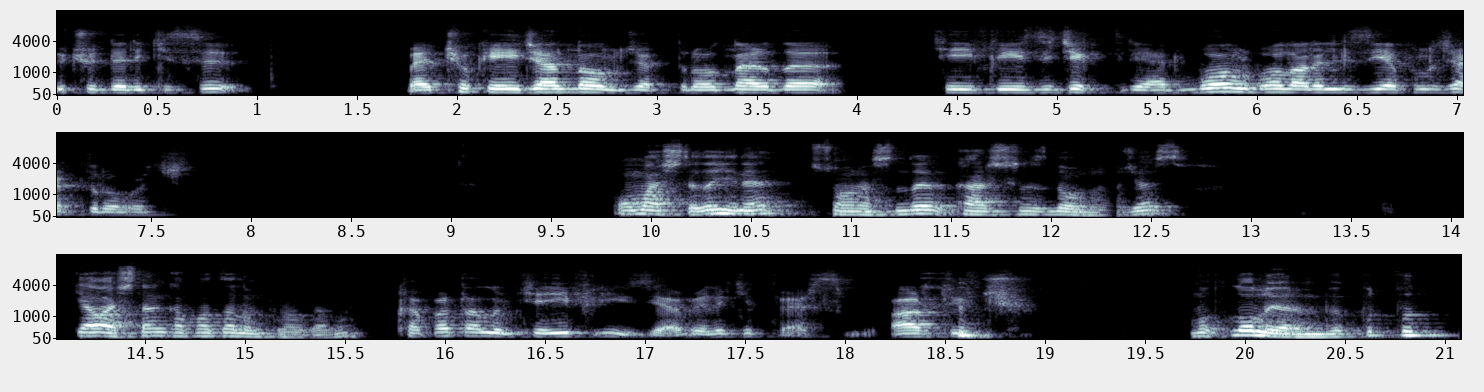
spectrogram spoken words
üçünden ikisi ben çok heyecanlı olacaktır. Onlar da keyifli izleyecektir yani. Bol bol analizi yapılacaktır o maç. O maçta da yine sonrasında karşınızda olacağız. Yavaştan kapatalım programı. Kapatalım. Keyifliyiz ya. Bereket versin. Artı 3. Mutlu oluyorum. Bu, bu, bu,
